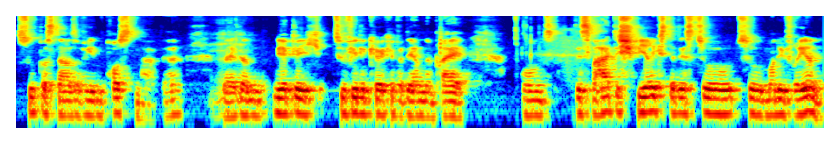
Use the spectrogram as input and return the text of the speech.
Superstars auf jedem Posten hat. Ja. Mhm. Weil dann wirklich zu viele Köche verderben den Brei. Und das war halt das Schwierigste, das zu, zu manövrieren.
